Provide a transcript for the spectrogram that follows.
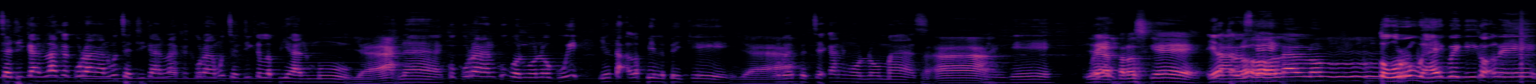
jadikanlah kekuranganmu, jadikanlah kekuranganmu jadi kelebihanmu. ya. Nah, kekuranganku ngono-ngono kuwi ya tak lebih-lebihke. Ya. Kowe becek kan ngono, Mas. Ah. Nah, nggih. Ya terus ke. Ya, terus ke. lalong. turu wae kowe iki kok le.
